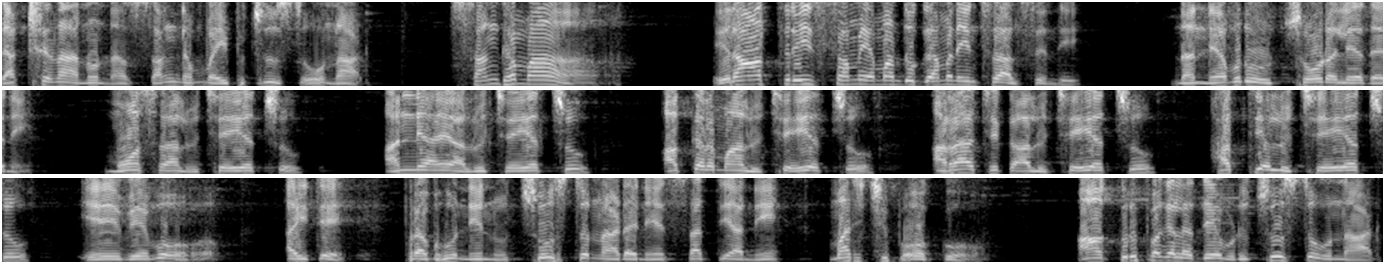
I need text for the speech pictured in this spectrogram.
దక్షిణానున్న సంఘం వైపు చూస్తూ ఉన్నాడు. సంఘమా రాత్రి సమయమందు గమనించాల్సింది నన్నెవరూ చూడలేదని మోసాలు చేయొచ్చు అన్యాయాలు చేయొచ్చు అక్రమాలు చేయొచ్చు అరాచకాలు చేయొచ్చు హత్యలు చేయొచ్చు ఏవేవో. అయితే ప్రభు నిన్ను చూస్తున్నాడనే సత్యాన్ని మర్చిపోకు. ఆ కృపగల దేవుడు చూస్తూ ఉన్నాడు.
